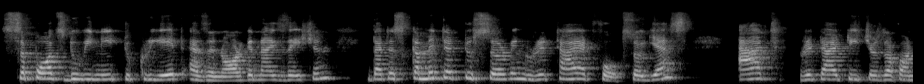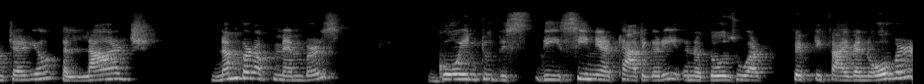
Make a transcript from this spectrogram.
supports do we need to create as an organization that is committed to serving retired folks. So, yes, at Retired Teachers of Ontario, a large number of members go into this, the senior category, you know, those who are 55 and over,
